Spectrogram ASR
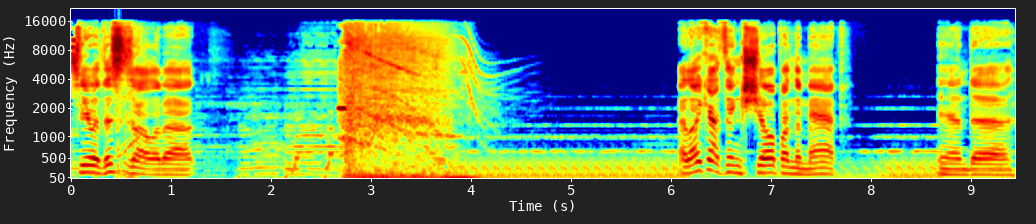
See what this is all about. I like how things show up on the map. And, uh...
